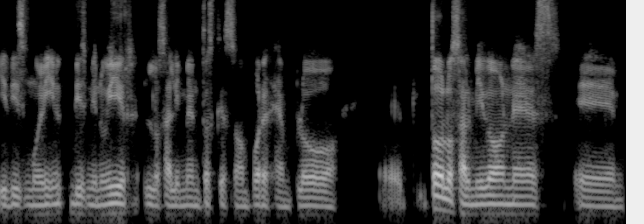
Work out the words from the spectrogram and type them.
y disminuir, disminuir los alimentos que son, por ejemplo, eh, todos los almidones, eh,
